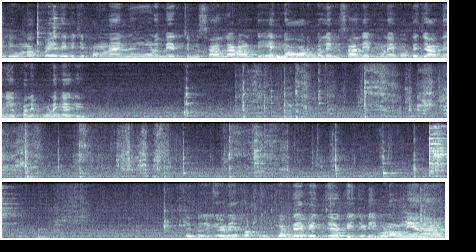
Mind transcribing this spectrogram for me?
ਜੀ, ਹੁਣ ਆਪਾਂ ਇਹਦੇ ਵਿੱਚ ਪਾਉਣਾ ਹੈ ਨੂਣ, ਮਿਰਚ, ਮਸਾਲਾ, ਹਲਦੀ। ਇਹ ਨਾਰਮਲ ਮਸਾਲੇ ਪਾਉਣੇ ਬਹੁਤੇ, ਜ਼ਿਆਦਾ ਨਹੀਂ ਆਪਾਂ ਨੇ ਪਾਉਣੇ ਹੈਗੇ। ਦੇਖੋ ਜੀ, ਜਿਹੜੇ ਆਪਾਂ ਕੁੱਕਰ ਦੇ ਵਿੱਚ ਖਿਚੜੀ ਬਣਾਉਨੇ ਆ ਨਾ,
